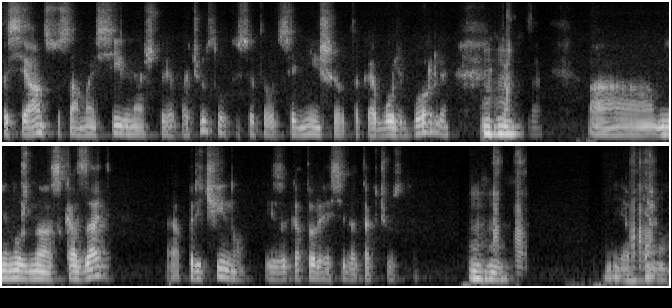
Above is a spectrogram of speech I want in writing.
по сеансу самое сильное, что я почувствовал, то есть это вот сильнейшая вот такая боль в горле. Угу. Когда, а, мне нужно сказать а, причину, из-за которой я себя так чувствую. Угу. Я понял.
